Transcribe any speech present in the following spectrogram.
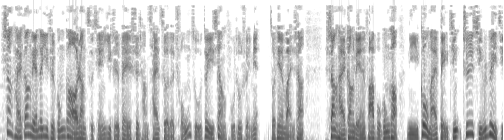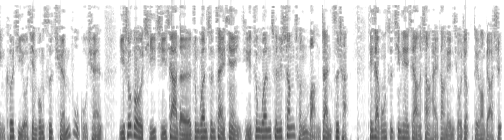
上海钢联的一纸公告，让此前一直被市场猜测的重组对象浮出水面。昨天晚上，上海钢联发布公告，拟购买北京知行瑞景科技有限公司全部股权，以收购其旗下的中关村在线以及中关村商城网站资产。天下公司今天向上海钢联求证，对方表示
